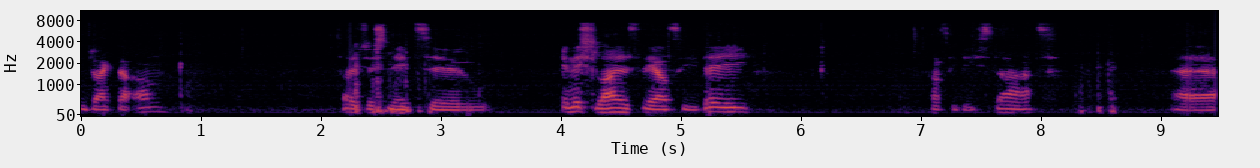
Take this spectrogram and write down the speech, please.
and drag that on, so I just need to initialize the LCD, LCD start, uh,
